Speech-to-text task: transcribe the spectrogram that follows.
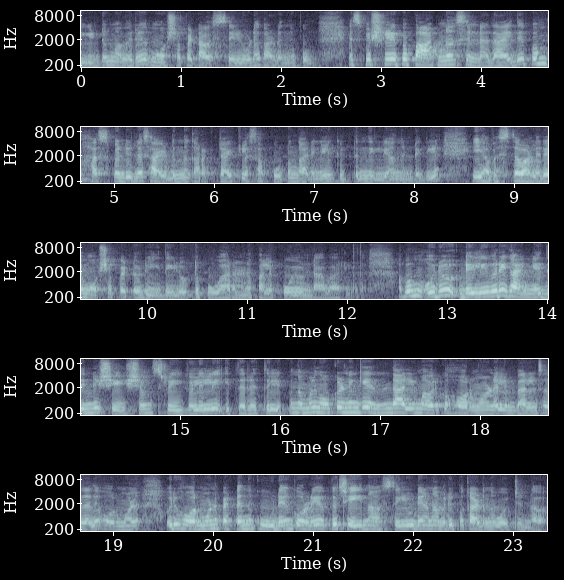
വീണ്ടും അവർ മോശപ്പെട്ട അവസ്ഥയിലൂടെ കടന്നു പോകും. എസ്പെഷ്യലി ഇപ്പോൾ പാർട്ട്നേഴ്സ് ഉണ്ട്. അതായത് ഇപ്പം ഹസ്ബൻഡിന്റെ സൈഡിൽ നിന്ന് കറക്റ്റ് ആയിട്ടുള്ള സപ്പോർട്ടും കാര്യങ്ങളും കിട്ടുന്നില്ല എന്നുണ്ടെങ്കിൽ ഈ അവസ്ഥ വളരെ മോശപ്പെട്ട ഒരു രീതിയിലോട്ട് പോകാറാണ് പലപ്പോഴും ഉണ്ടാവാറുള്ളത്. അപ്പം ഒരു ഡെലിവറി കഴിഞ്ഞതിന് ശേഷം സ്ത്രീകളിൽ ഇത്തരത്തിൽ ഇപ്പം നമ്മൾ നോക്കുകയാണെങ്കിൽ എന്തായാലും അവർക്ക് ഹോർമോണൽ ഇംബാലൻസ് അതായത് ഹോർമോൺ ഒരു ഹോർമോൺ പെട്ടെന്ന് കൂടുകയും കുറയുകയും ഒക്കെ ചെയ്യുന്ന അവസ്ഥയിലൂടെയാണ് അവരിപ്പോൾ കടന്നു പോയിട്ടുണ്ടാവുക.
